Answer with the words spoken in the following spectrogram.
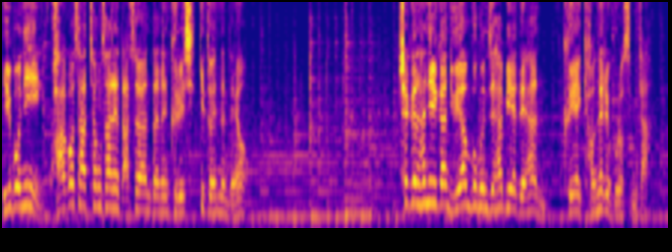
일본이 과거사 청산에 나서야 한다는 글을 싣기도 했는데요. 최근 한일 간 위안부 문제 합의에 대한 그의 견해를 물었습니다.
